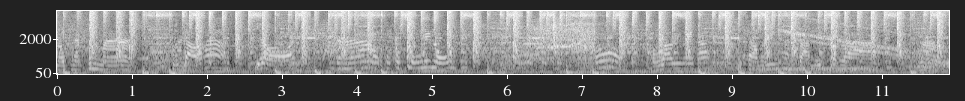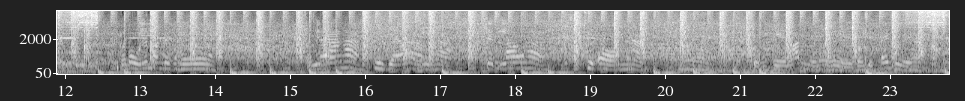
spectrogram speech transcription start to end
เราพงัดขึ้นมาสองสาวค่ะหยอดอ้าวเขาก็างไม่ลงโอ้ของเรายังไงคะสามนิ้วสามนิ้วกลางมาโอ้เล่นบอลเลยโอ้สามนิ้วกลางค่ะอีกแล้วค่ะนี่ค่ะเสร็ดเล่าค่ะชูออนค่ะสงเฮลันเลยโอ้โหคนเจ็บเต้นเลยค่ะ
